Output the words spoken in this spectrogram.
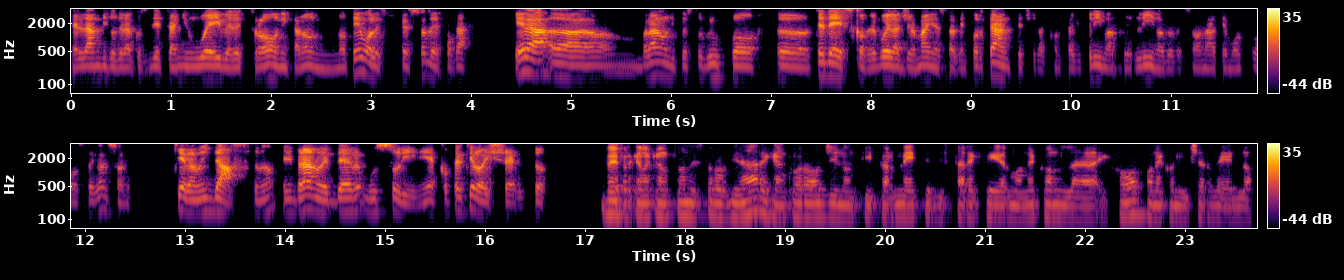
nell'ambito della cosiddetta new wave elettronica, no? notevole successo all'epoca, era uh, un brano di questo gruppo uh, tedesco, per voi la Germania è stata importante, ci raccontavi prima a Berlino dove sono nate molte vostre canzoni, che erano i Daft, no? il brano è Der Mussolini, ecco perché lo hai scelto? Beh, perché è una canzone straordinaria che ancora oggi non ti permette di stare fermo né con la, il corpo né con il cervello,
